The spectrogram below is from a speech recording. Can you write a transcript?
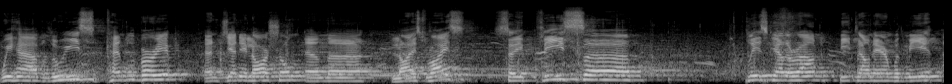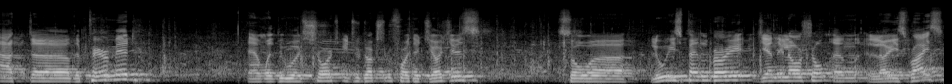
we have Louise Pendlebury and Jenny Larsson and uh, Reis. So please, uh, please gather around, be down here with me at uh, the pyramid, and we'll do a short introduction for the judges. So uh, Louise Pendlebury, Jenny Larsson, and Laís Reis.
